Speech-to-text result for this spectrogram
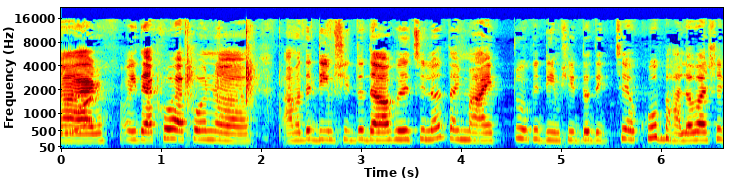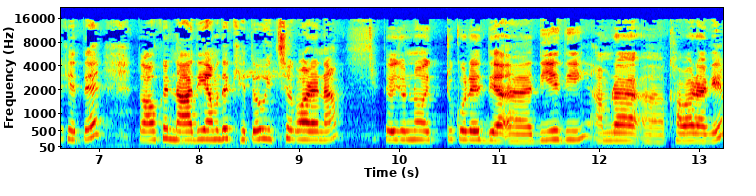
আর ওই দেখো এখন আমাদের ডিম সিদ্ধ দেওয়া হয়েছিল তাই মা একটু ওকে ডিম সিদ্ধ দিচ্ছে। ও খুব ভালোবাসে খেতে তো ওকে না দিয়ে আমাদের খেতেও ইচ্ছে করে না। তো ওই জন্য একটু করে দেয়া- দিয়ে দিই আমরা খাওয়ার আগে।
